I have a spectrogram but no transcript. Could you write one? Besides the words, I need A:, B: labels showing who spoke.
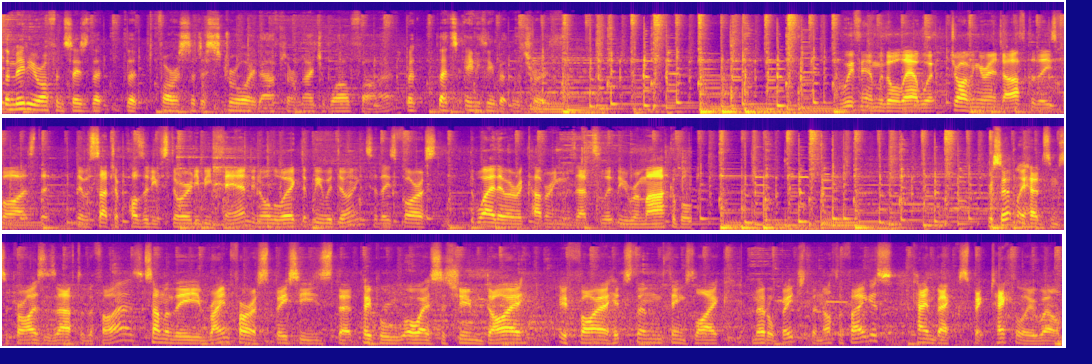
A: The media often says that, that forests are destroyed after a major wildfire, but that's anything but the truth.
B: We found with all our work driving around after these fires that there was such a positive story to be found in all the work that we were doing. So these forests, the way they were recovering was absolutely remarkable.
C: Certainly had some surprises after the fires. Some of the rainforest species that people always assume die if fire hits them, things like myrtle Beech, the Nothofagus, came back spectacularly well.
